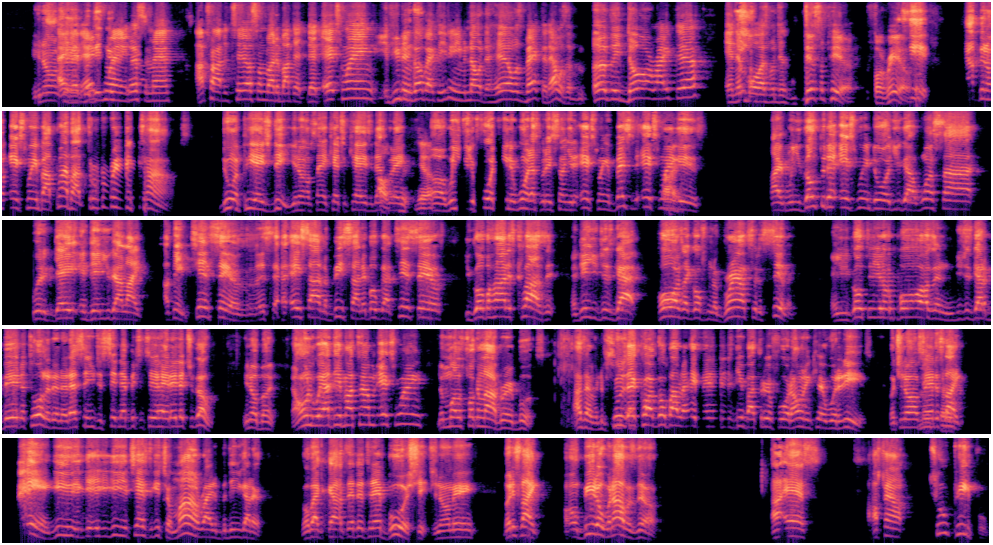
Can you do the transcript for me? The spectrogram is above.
You know what I'm hey, saying? That X-Wing, listen, man, I tried to tell somebody about that that X Wing. If you didn't go back there, you didn't even know what the hell was back there. That was an ugly door right there, and them boys would just disappear for real. I've been on X Wing about probably about three times doing PhD. You know what I'm saying? Catching cases. That's oh, what they. Yeah. Uh, when you do your 14 and one, that's what they send you the X Wing. And basically, the X Wing right. is like when you go through that X-wing door, you got one side with a gate, and then you got like I think ten cells. It's the A side and the B side. They both got ten cells. You go behind this closet, and then you just got bars that go from the ground to the ceiling. And you go through your bars, and you just got a bed and a toilet in there. That's it. You just sit in that bitch until hey they let you go. You know, but the only way I did my time in X-wing, the motherfucking library books. I was like, as soon as that car go by, I'm like, hey man, just give me about three or four. I don't even care what it is. But you know what I'm saying? It's like, man, give you, give you a chance to get your mind right, but then you gotta go back out there to that bullshit. You know what I mean? But it's like on Beto when I was there, I asked, I found two people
